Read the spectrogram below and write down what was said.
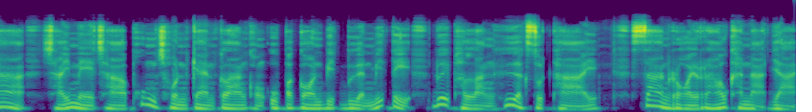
นาใช้เมชาพุ่งชนแกนกลางของอุปกรณ์บิดเบือนมิติด้วยพลังเฮือกสุดท้าย สร้างรอยร้าวขนาดใหญ่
